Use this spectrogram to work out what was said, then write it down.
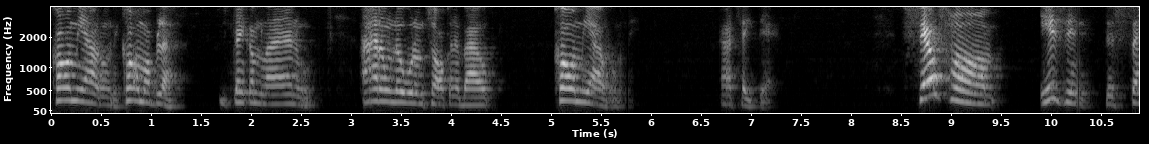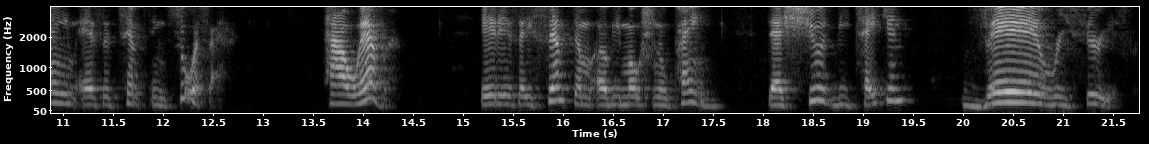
Call me out on it. Call my bluff. You think I'm lying or I don't know what I'm talking about. Call me out on it. I take that. Self harm isn't the same as attempting suicide. However, it is a symptom of emotional pain that should be taken very seriously.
